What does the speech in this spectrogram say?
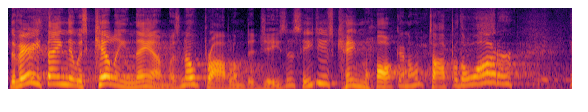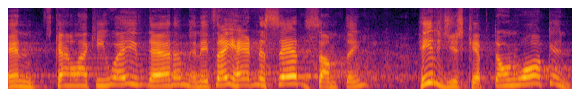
The very thing that was killing them was no problem to Jesus. He just came walking on top of the water. And it's kind of like he waved at them. And if they hadn't have said something, he'd have just kept on walking.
